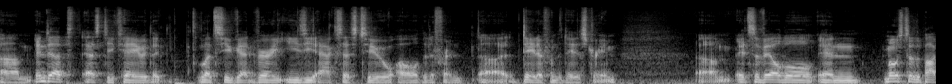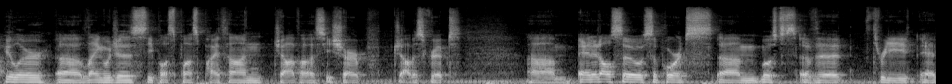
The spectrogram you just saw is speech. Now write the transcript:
um, in-depth SDK that lets you get very easy access to all the different uh, data from the data stream. Um, it's available in most of the popular uh, languages: C++, Python, Java, C Sharp, JavaScript, um, and it also supports um, most of the three uh,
